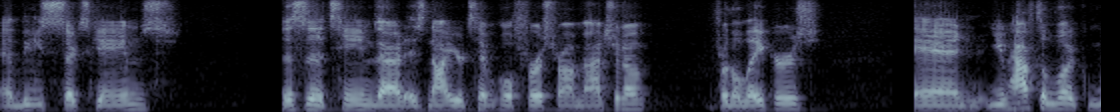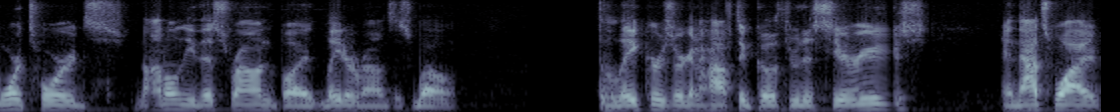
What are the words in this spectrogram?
at least six games this is a team that is not your typical first round matchup for the Lakers. And you have to look more towards not only this round, but later rounds as well. The Lakers are going to have to go through this series. And that's why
